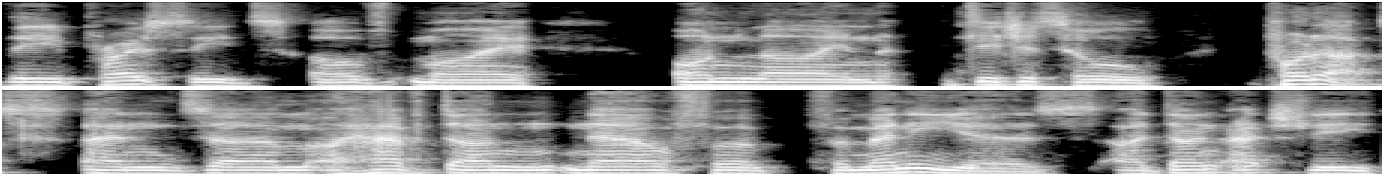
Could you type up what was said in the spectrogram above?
the proceeds of my online digital products, and um, I have done now for for many years. I don't actually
